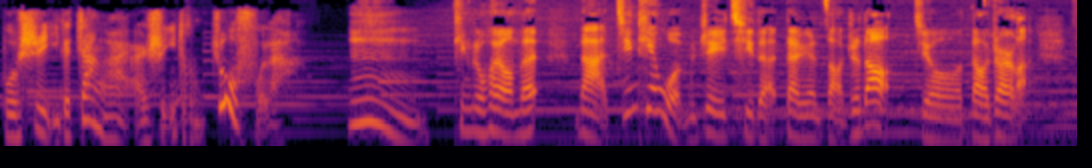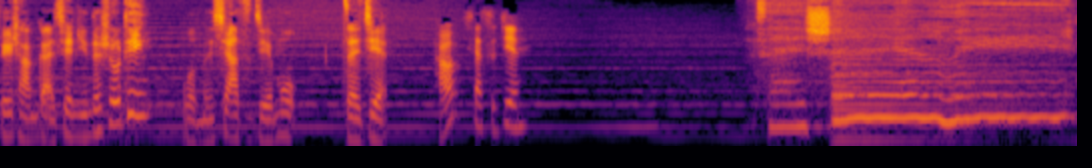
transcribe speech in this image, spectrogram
不是一个障碍，而是一种祝福啦。嗯，听众朋友们，那今天我们这一期的《但愿早知道》就到这儿了，非常感谢您的收听，我们下次节目再见。好，下次见。在深夜里，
